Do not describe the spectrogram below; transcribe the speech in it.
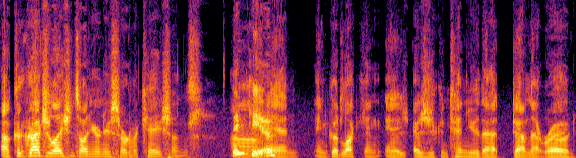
Uh, congratulations on your new certifications. Thank um, you. And, and good luck in, in, as you continue that down that road.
